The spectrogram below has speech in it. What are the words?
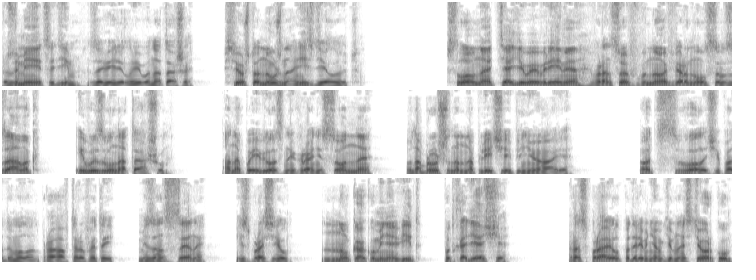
Разумеется, Дим, заверила его Наташа. Все, что нужно, они сделают. Словно оттягивая время, Воронцов вновь вернулся в замок и вызвал Наташу. Она появилась на экране сонная, в наброшенном на плечи пеньюаре. «Вот сволочи», — подумал он про авторов этой мизансцены и спросил, «Ну, как у меня вид? Подходящий?» Расправил под ремнем гимнастерку,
